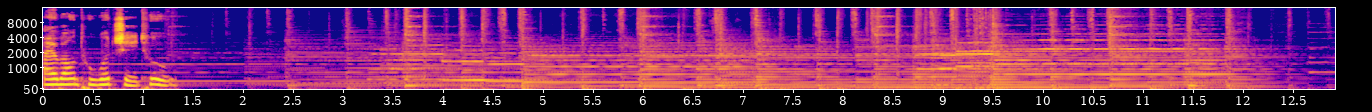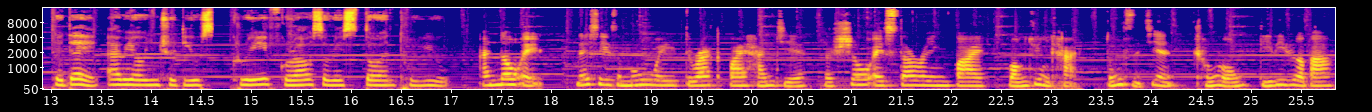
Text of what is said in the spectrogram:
I want to watch it too. Today, I will introduce Crave Grocery Store to you. I know it. This is a movie directed by Han Jie. The show is starring by Wang Junkai, Dong Zijian, Cheng Long, Dili Reba.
